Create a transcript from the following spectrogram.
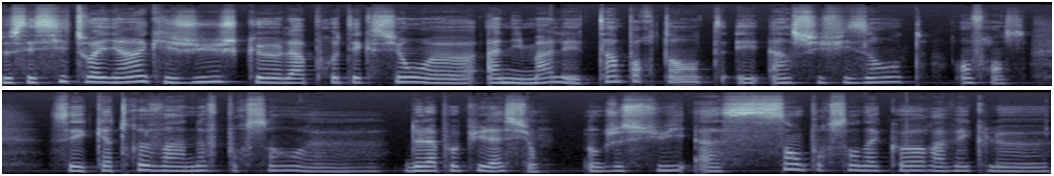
de ces citoyens qui jugent que la protection euh, animale est importante et insuffisante en France. C'est 89% euh, de la population. Donc je suis à 100% d'accord avec le,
